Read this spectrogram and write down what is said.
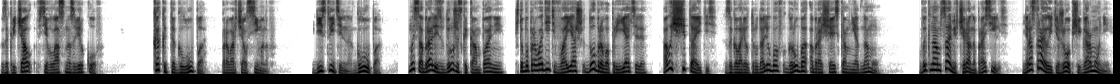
закричал всевластно Зверков. Как это глупо, проворчал Симонов. Действительно, глупо. Мы собрались в дружеской компании, чтобы проводить вояж доброго приятеля, а вы считаетесь, — заговорил Трудолюбов, грубо обращаясь ко мне одному. Вы к нам сами вчера напросились. Не расстраивайте же общей гармонии.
